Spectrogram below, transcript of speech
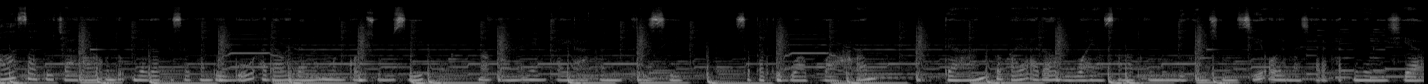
Salah satu cara untuk menjaga kesehatan tubuh adalah dengan mengkonsumsi makanan yang kaya akan nutrisi, seperti buah-buahan, dan pepaya adalah buah yang sangat umum dikonsumsi oleh masyarakat Indonesia.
